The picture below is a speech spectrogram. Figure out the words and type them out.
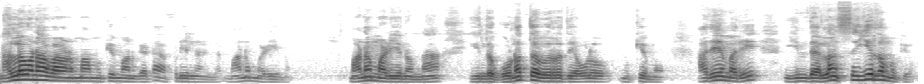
நல்லவனாக வாழணுமா முக்கியமானு கேட்டால் அப்படிலாம் இல்லை. மனம் அழியணும். மனம் அழியணும்னா இந்த குணத்தை விடுறது எவ்வளோ முக்கியமோ அதே மாதிரி இந்த எல்லாம் செய்யறது முக்கியம்.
